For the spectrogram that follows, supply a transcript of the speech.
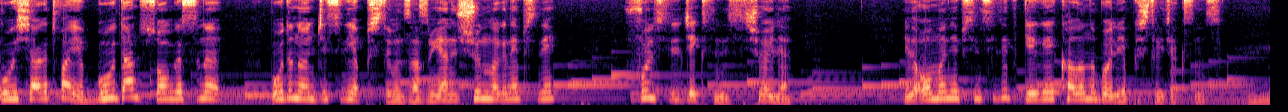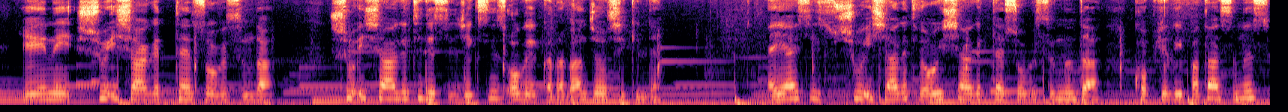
Bu işaret var ya buradan sonrasını buradan öncesini yapıştırmanız lazım. Yani şunların hepsini full sileceksiniz. Şöyle. Ya da onların hepsini silip geriye kalanı böyle yapıştıracaksınız. Yani şu işaretten sonrasında şu işareti de sileceksiniz oraya kadar ancak o şekilde. Eğer siz şu işaret ve o işaretten sonrasını da kopyalayıp atarsanız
